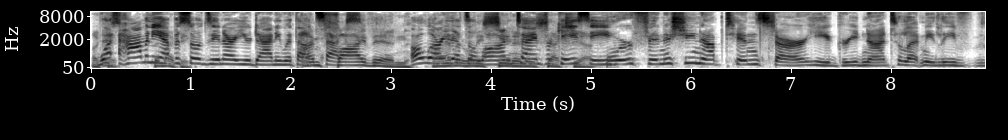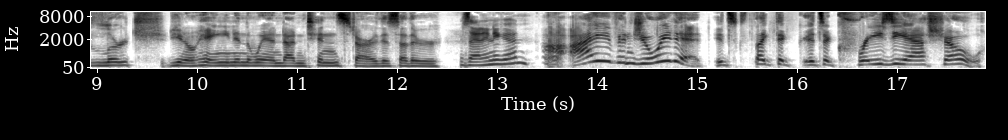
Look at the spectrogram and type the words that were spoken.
Okay. What? How many There might be. episodes in are you, Donnie, without I'm sex? five in. Oh, I Lori, that's really a long time for sex yet. Casey. We're finishing up Tin Star. He agreed not to let me leave Lurch, you know, hanging in the wind on Tin Star. This other, Is that any good? uh, I've enjoyed it. It's like the, it's a crazy ass show.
